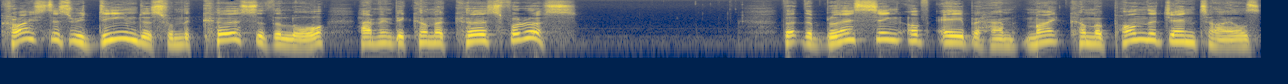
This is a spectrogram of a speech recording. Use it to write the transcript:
Christ has redeemed us from the curse of the law, having become a curse for us, that the blessing of Abraham might come upon the Gentiles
